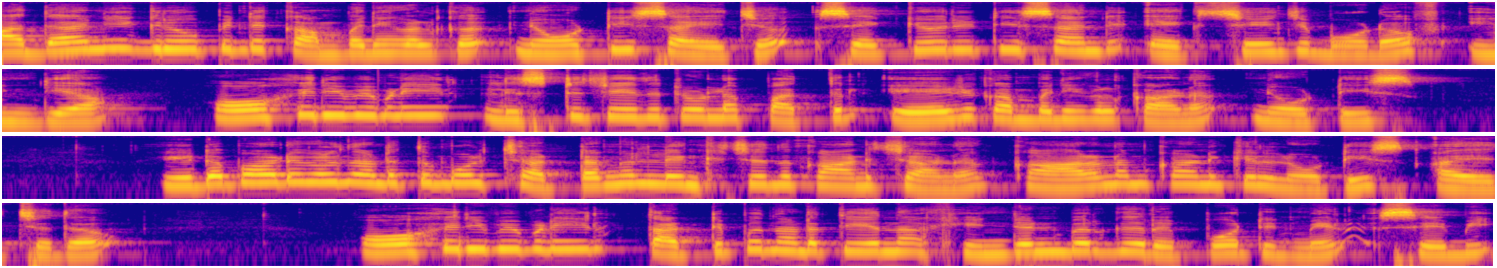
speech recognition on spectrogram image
അദാനി ഗ്രൂപ്പിന്റെ കമ്പനികൾക്ക് നോട്ടീസ് അയച്ച് securities and exchange board of India. ഓഹരി വിപണിയിൽ ലിസ്റ്റ് ചെയ്തിട്ടുള്ള പത്തിൽ ഏഴ് കമ്പനികൾക്കാണ് നോട്ടീസ്. ഇടപാടുകൾ നടത്തുമ്പോൾ ചട്ടങ്ങൾ ലംഘിച്ചെന്ന് കാണിച്ചാണ് കാരണം കാണിക്കൽ നോട്ടീസ് അയച്ചത്. ഓഹരി വിപണിയിൽ തട്ടിപ്പ് നടത്തിയെന്ന ഹിൻഡൻബർഗ് റിപ്പോർട്ടിന്മേൽ സെബി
